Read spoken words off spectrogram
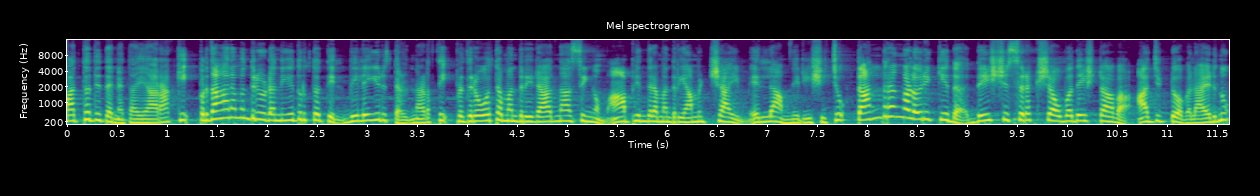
പദ്ധതി തന്നെ തയ്യാറാക്കി. പ്രധാനമന്ത്രിയുടെ നേതൃത്വത്തിൽ വിലയിരുത്തൽ നടത്തി. പ്രതിരോധ മന്ത്രി രാജ്നാഥ് സിംഗും ആഭ്യന്തരമന്ത്രി അമിത്ഷായും എല്ലാം നിരീക്ഷിച്ചു. തന്ത്രങ്ങൾ ഒരുക്കിയത് ദേശീയ സുരക്ഷാ ഉപദേഷ്ടാവ് അജിത് ഡോവലായിരുന്നു.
